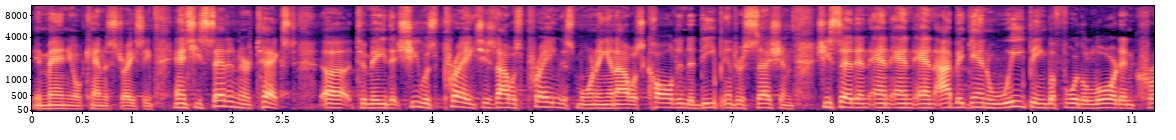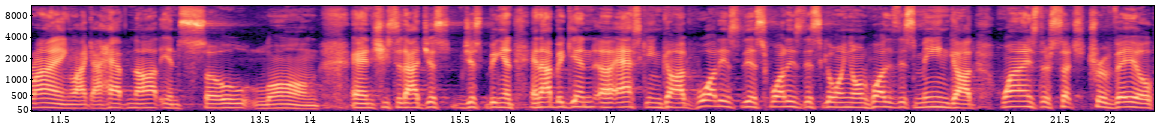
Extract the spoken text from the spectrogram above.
Emmanuel Cannistraci. And she said in her text uh, to me that she was praying. She said, I was praying this morning and I was called into deep intercession. She said, and, and, and, and I began weeping before the Lord and crying like I have not in so long. And she said, I just, just began, and I began uh, asking God, what is this? What is this going on? What does this mean, God? Why is there such travail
